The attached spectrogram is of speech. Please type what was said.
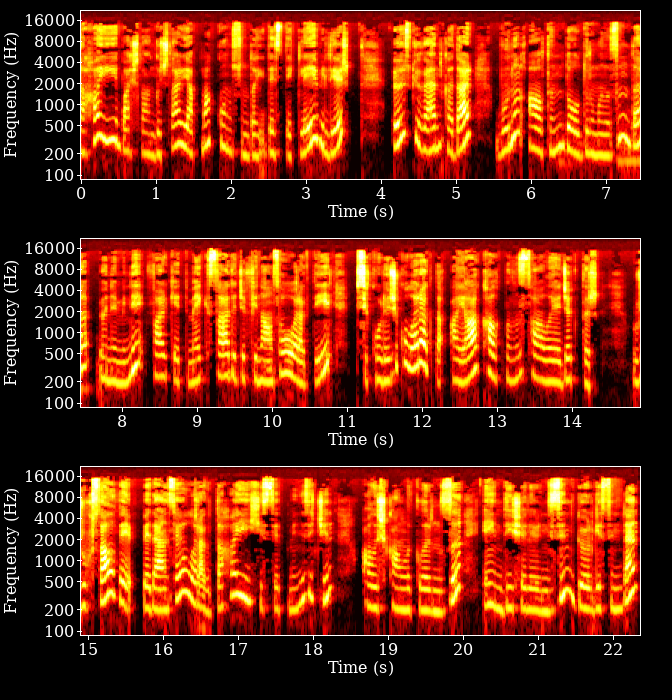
daha iyi başlangıçlar yapmak konusunda destekleyebilir. Özgüven kadar bunun altını doldurmanızın da önemini fark etmek sadece finansal olarak değil psikolojik olarak da ayağa kalkmanızı sağlayacaktır ruhsal ve bedensel olarak daha iyi hissetmeniz için alışkanlıklarınızı endişelerinizin gölgesinden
